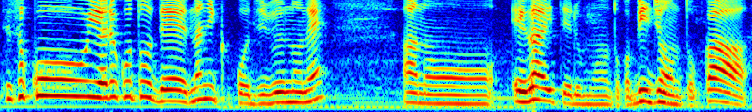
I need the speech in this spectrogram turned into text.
で、そこをやることで何かこう自分のね、あの、描いてるものとかビジョンとか、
